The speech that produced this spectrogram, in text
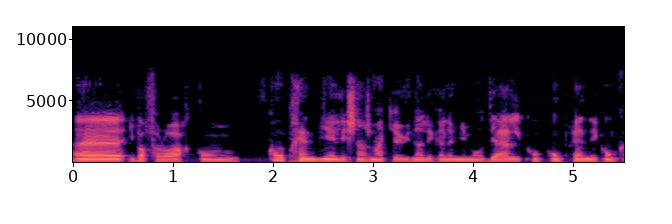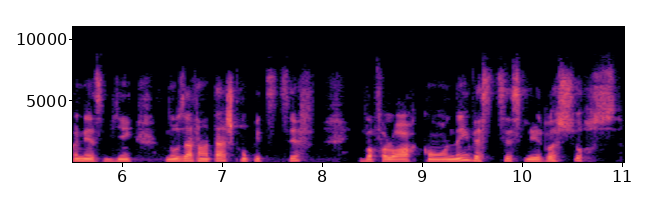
il va falloir qu'on comprenne bien les changements qu'il y a eu dans l'économie mondiale, qu'on comprenne et qu'on connaisse bien nos avantages compétitifs. Il va falloir qu'on investisse les ressources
